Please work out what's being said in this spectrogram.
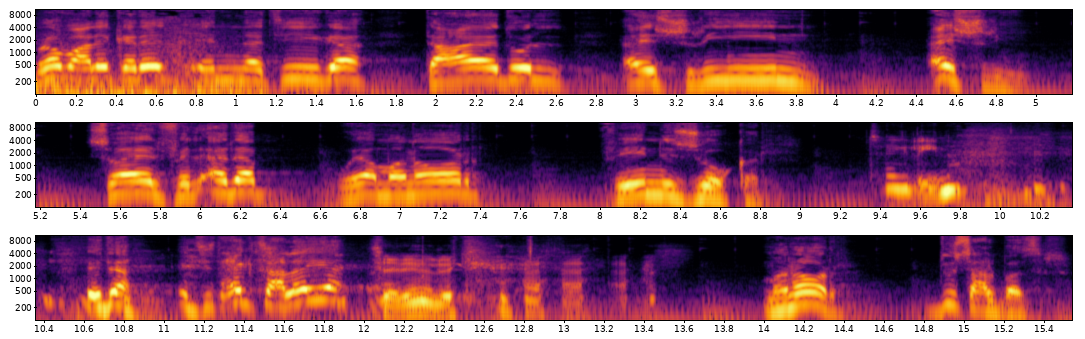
برافو عليك يا رزق النتيجة تعادل 20 20 سؤال في الأدب ويا منار فين الجوكر؟ شايلينه. إيه ده؟ أنت ضحكت عليا؟ شايلين الويت منار دوس على البزر.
